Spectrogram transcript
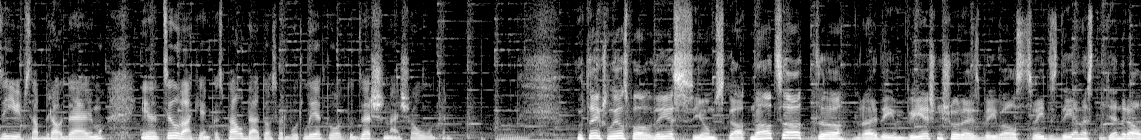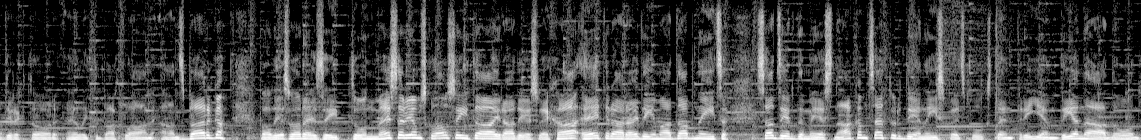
dzīvības apdraudējumu ja cilvēkiem, kas peldētos, varbūt lietotu dzeršanai šo ūdeni. Nu, teikšu liels paldies jums, kā atnācāt. Uh, raidījuma viesiņa šoreiz bija valsts vidas dienesta ģenerāldirektore Elita Baklāne Ansberga. Paldies vēlreiz, un mēs ar jums, klausītāji, rādījos VH ēterā raidījumā Dabnīca. Sadzirdamies nākamā ceturtdienīs pēc pulksten trījiem dienā, nu, un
